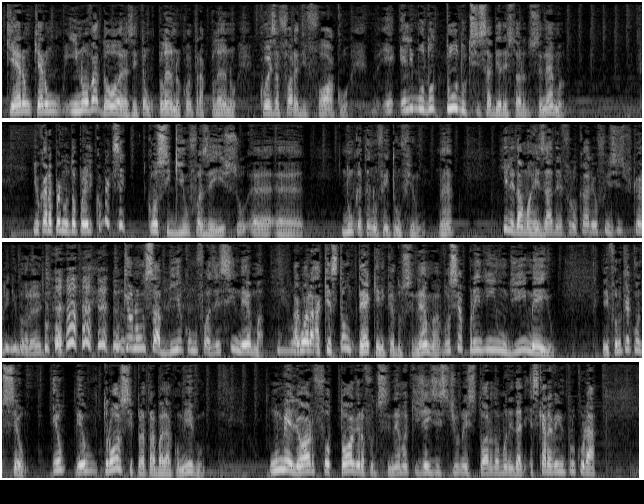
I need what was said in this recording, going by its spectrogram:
que, eram, que eram inovadoras. Então, plano, contraplano, coisa fora de foco. Ele mudou tudo que se sabia da história do cinema. E o cara perguntou para ele: como é que você conseguiu fazer isso é, é, nunca tendo feito um filme, né? E ele dá uma risada e falou, cara, eu fiz isso porque eu era ignorante. porque eu não sabia como fazer cinema. Agora, a questão técnica do cinema, você aprende em um dia e meio. Ele falou o que aconteceu. Eu, eu trouxe para trabalhar comigo o melhor fotógrafo de cinema que já existiu na história da humanidade. Esse cara veio me procurar.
